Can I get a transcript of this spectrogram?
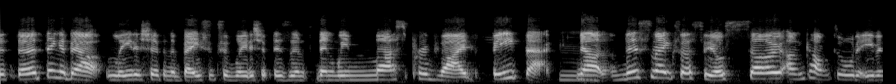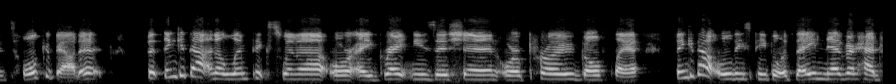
the third thing about leadership and the basics of leadership is then, then we must provide feedback. Mm. Now, this makes us feel so uncomfortable to even talk about it. But think about an Olympic swimmer or a great musician or a pro golf player. Think about all these people. If they never had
